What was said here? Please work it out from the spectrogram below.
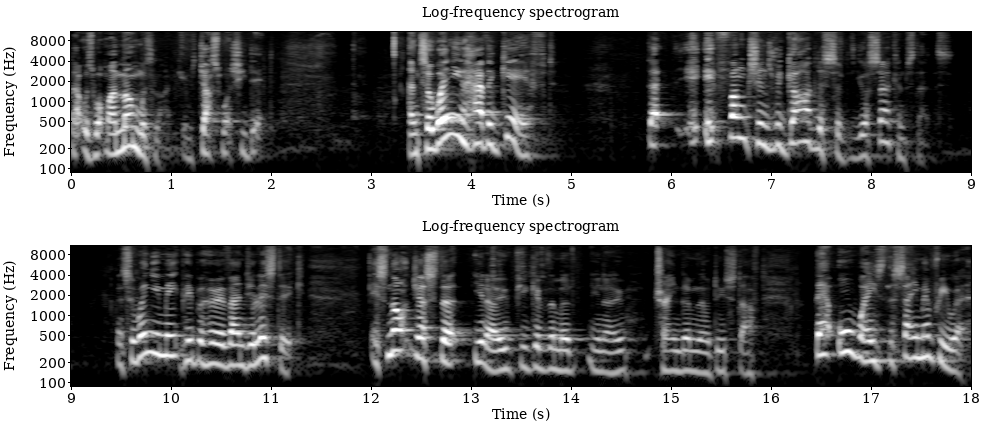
That was what my mum was like. It was just what she did. And so when you have a gift, that it, functions regardless of your circumstance. And so when you meet people who are evangelistic, it's not just that, you know, if you give them a, you know, train them, they'll do stuff. They're always the same everywhere.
